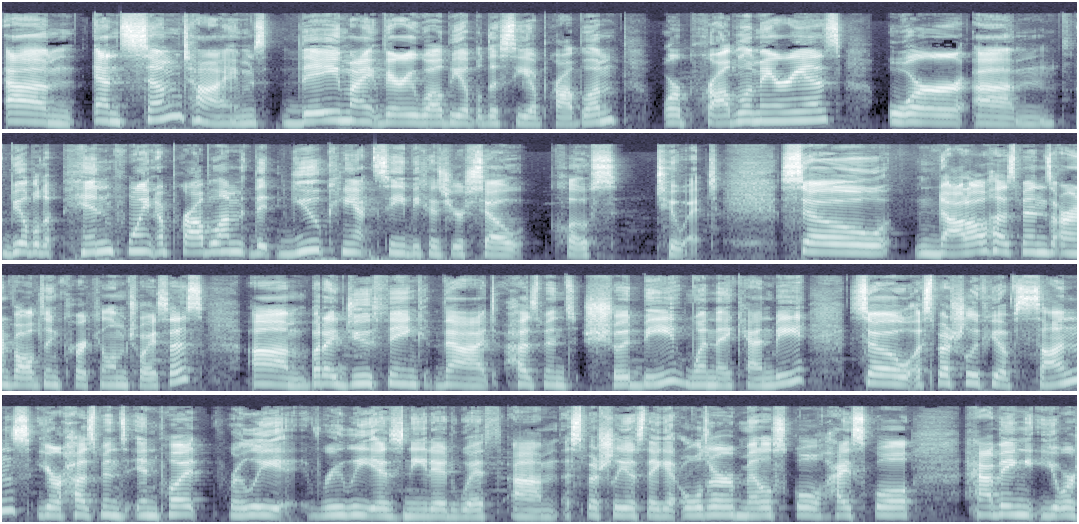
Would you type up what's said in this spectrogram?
um, and sometimes they might very well be able to see a problem or problem areas, or um, be able to pinpoint a problem that you can't see because you're so close to it. So, not all husbands are involved in curriculum choices, um, but I do think that husbands should be when they can be. So, especially if you have sons, your husband's input really, really is needed. With um, especially as they get older, middle school, high school, having your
